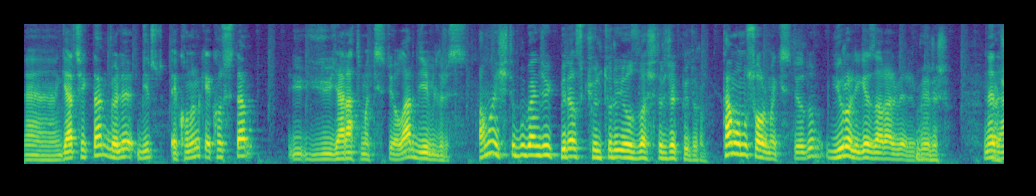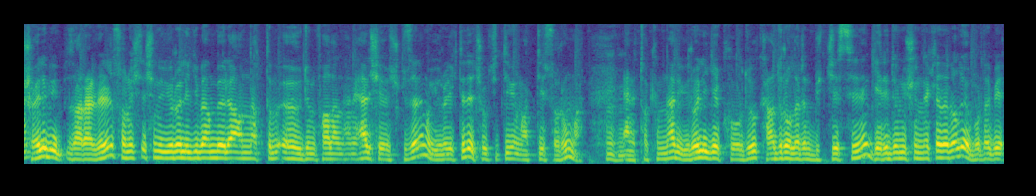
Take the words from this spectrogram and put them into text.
Ee, gerçekten böyle bir ekonomik ekosistem yaratmak istiyorlar diyebiliriz. Ama işte bu bence biraz kültürü yozlaştıracak bir durum. Tam onu sormak istiyordum. Euroleague'e zarar verir mi? Verir. Neden? Ya şöyle bir zarar verir. Sonuçta şimdi Euroligi ben böyle anlattım, övdüm falan. Hani her şey hoş güzel ama Euroleague'de de çok ciddi bir maddi sorun var. Yani takımlar Euroleague'e kurduğu kadroların bütçesini geri dönüşün ne kadar alıyor? Burada bir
